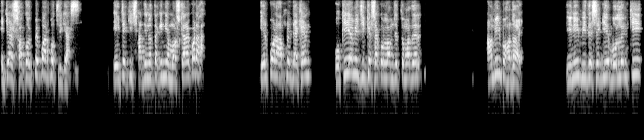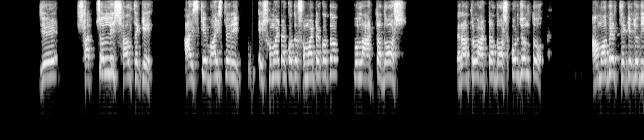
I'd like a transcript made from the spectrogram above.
এটা সকল পেপার পত্রিকা আসছে। এইটা কি স্বাধীনতাকে নিয়ে মস্কারা করা? এরপর আপনি দেখেন, ওকেই আমি জিজ্ঞাসা করলাম যে তোমাদের আমির মহাদায় তিনি বিদেশে গিয়ে বললেন কি যে, সাতচল্লিশ সাল থেকে আজকে বাইশ তারিখ, এই সময়টা কত সময়টা কত? বলল আটটা দশ। রাত্র আটটা দশ পর্যন্ত আমাদের থেকে যদি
